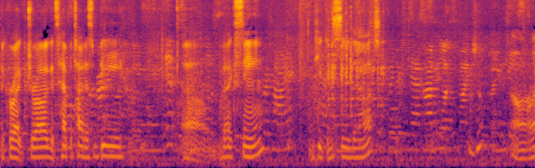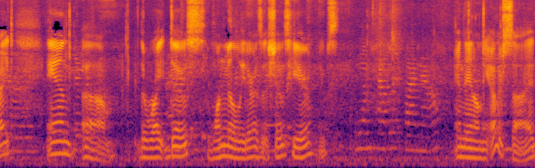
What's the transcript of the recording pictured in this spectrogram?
the correct drug, it's hepatitis B uh, vaccine, if you can see that. Mm -hmm. All right, and um, the right dose, one milliliter, as it shows here. Oops. And then on the other side,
